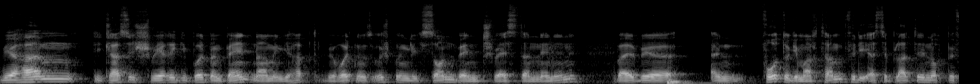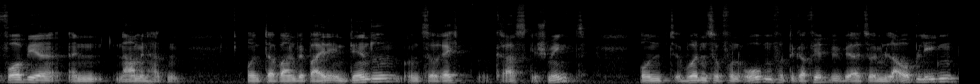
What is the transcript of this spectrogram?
Wir haben die klassisch schwere Geburt beim Bandnamen gehabt. Wir wollten uns ursprünglich Sonnenwend-Schwestern nennen, weil wir ein Foto gemacht haben für die erste Platte, noch bevor wir einen Namen hatten. Und da waren wir beide in Dirndl und so recht krass geschminkt und wurden so von oben fotografiert, wie wir also im Laub liegen.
